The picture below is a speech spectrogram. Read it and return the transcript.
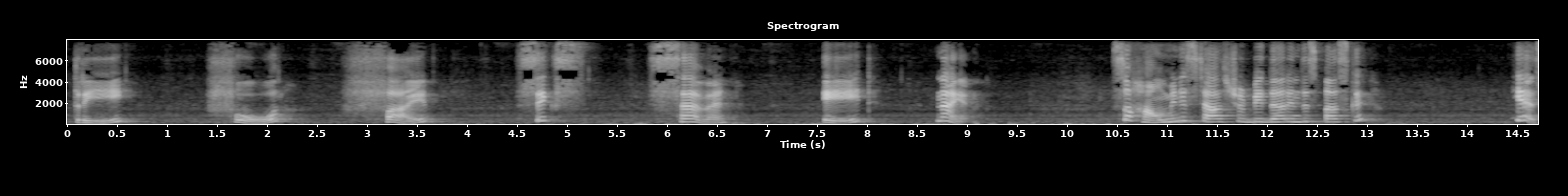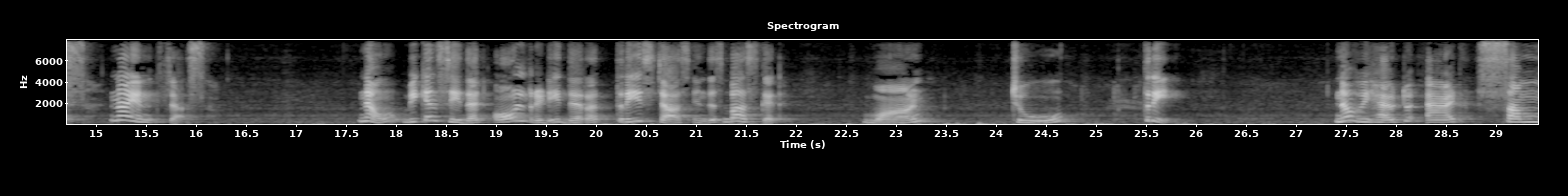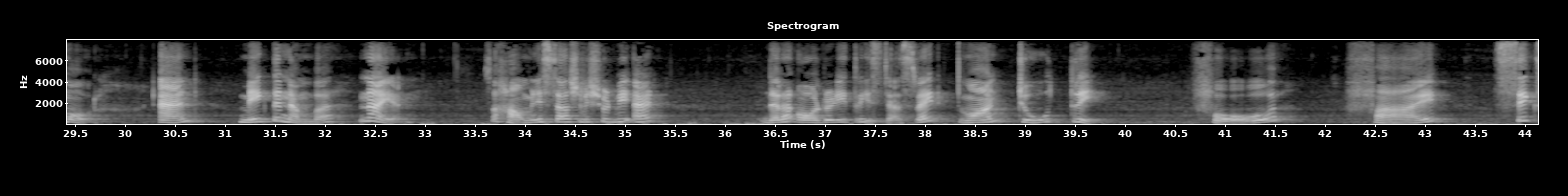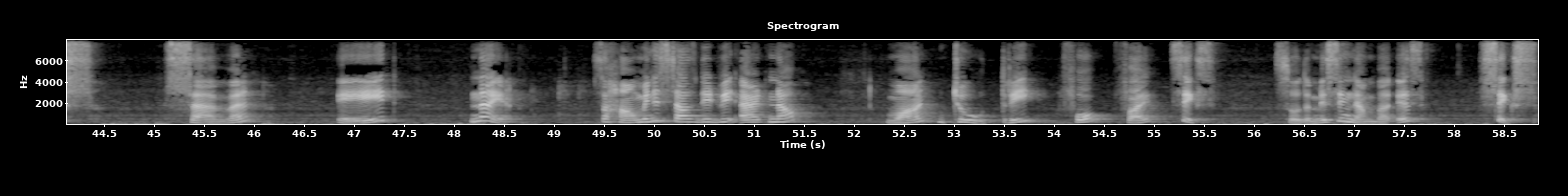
3, four, five, six, seven, eight, nine. So how many stars should be there in this basket? Yes, 9 stars. Now we can see that already there are 3 stars in this basket. 1, 2, 3. Now we have to add some more and make the number 9. So how many stars we should we add? There are already 3 stars, right? 1, 2, 3, 4, 5, 6, 7, 8, 9. So how many stars did we add now? 1, 2, 3, 4, 5, 6. So the missing number is 6.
